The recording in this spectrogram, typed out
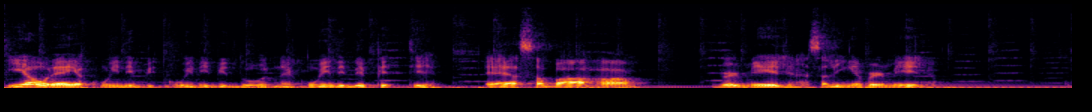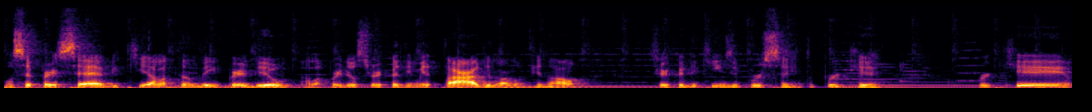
E a ureia com, com inibidor, né, com NBPT? É essa barra vermelha, essa linha vermelha. Você percebe que ela também perdeu. Ela perdeu cerca de metade lá no final, cerca de 15%. Por quê? Porque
